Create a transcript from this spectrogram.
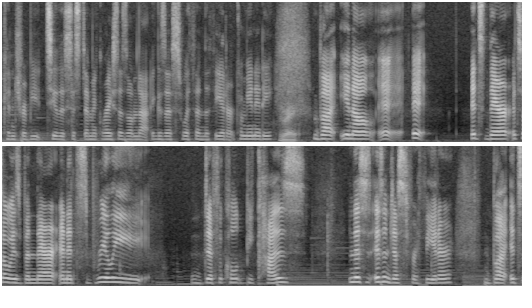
contribute to the systemic racism that exists within the theater community. Right. but you know it, it it's there. It's always been there. And it's really difficult because and this isn't just for theater but it's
